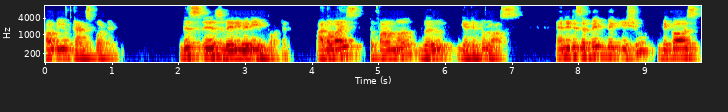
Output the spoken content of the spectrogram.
How do you transport it? This is very, very important. Otherwise, the farmer will get into loss. And it is a big, big issue because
